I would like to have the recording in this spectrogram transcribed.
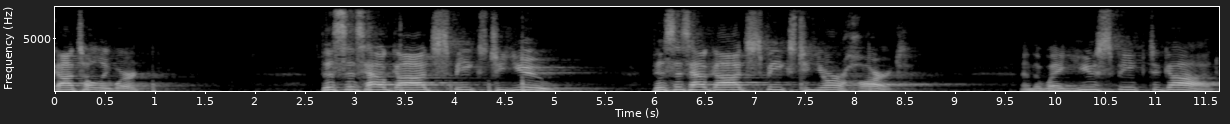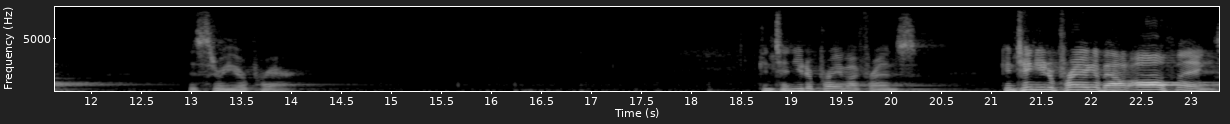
God's holy word. This is how God speaks to you. This is how God speaks to your heart. And the way you speak to God is through your prayer. Continue to pray, my friends. Continue to pray about all things.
